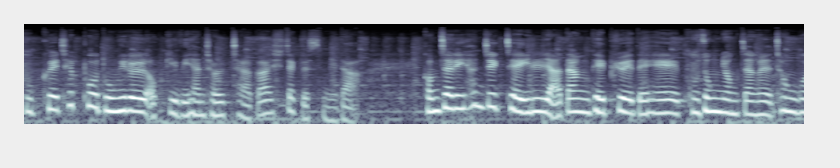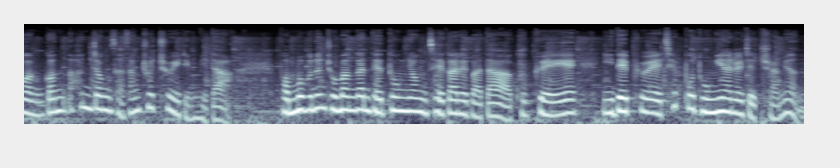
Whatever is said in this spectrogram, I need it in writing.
국회 체포 동의를 얻기 위한 절차가 시작됐습니다. 검찰이 현직 제1야당 대표에 대해 구속영장을 청구한 건 헌정사상 최초의 일입니다. 법무부는 조만간 대통령 재가를 받아 국회에 이 대표의 체포 동의안을 제출하면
